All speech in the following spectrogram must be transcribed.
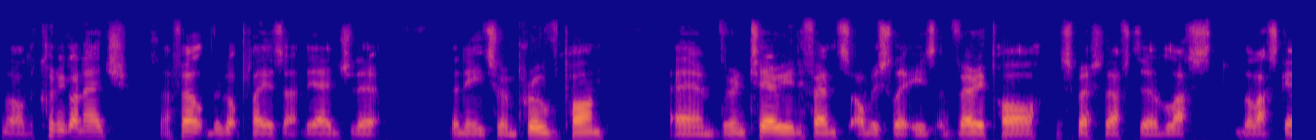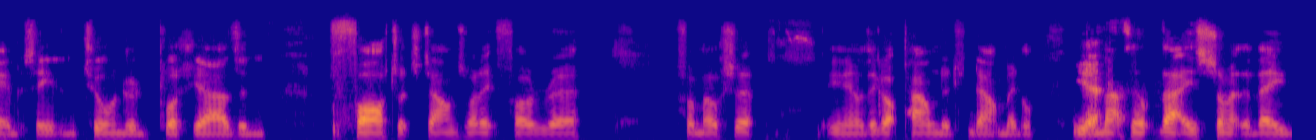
Well, they could have gone edge. I felt they've got players at the edge that they need to improve upon. Um, their interior defense obviously is very poor, especially after last the last game of the season. Two hundred plus yards and four touchdowns, was it for uh, for Mostert? You know they got pounded down the middle. Yeah, and that's that is something that they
